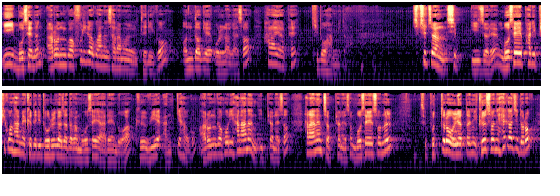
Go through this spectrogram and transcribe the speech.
이 모세는 아론과 훌이라고 하는 사람을 데리고 언덕에 올라가서 하나님 앞에 기도합니다. 17장 12절에 모세의 팔이 피곤함에 그들이 돌을 가져다가 모세의 아래에 놓아 그 위에 앉게 하고 아론과 홀이 하나는 이 편에서 하나는 저 편에서 모세의 손을 붙들어 올렸더니 그 손이 해가 지도록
